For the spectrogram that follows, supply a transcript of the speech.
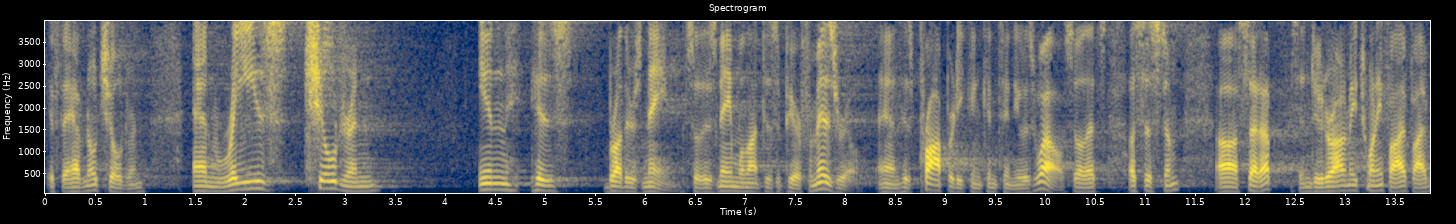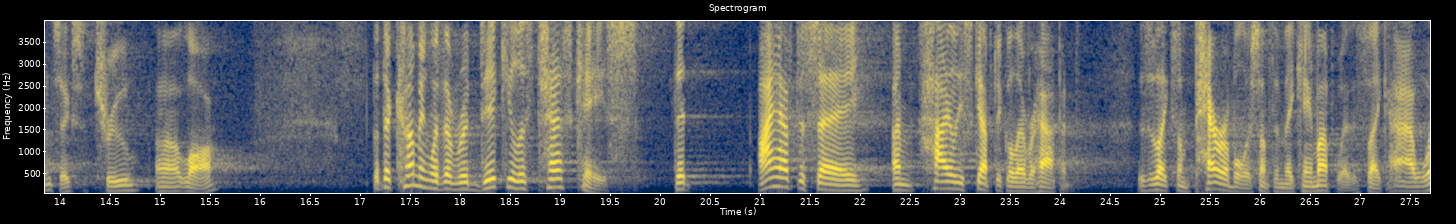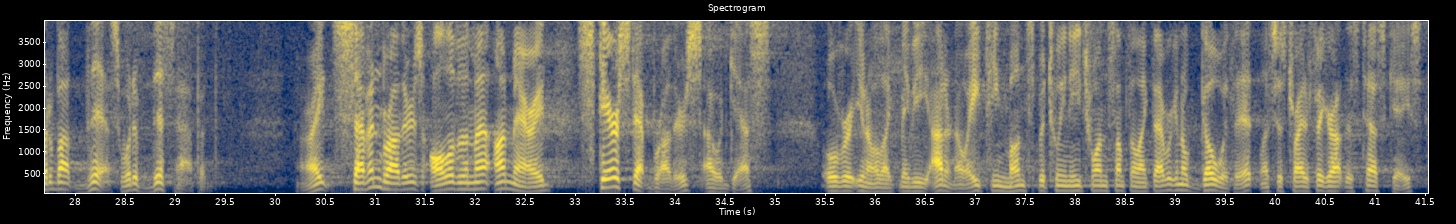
if they have no children and raise children in his brother's name. So his name will not disappear from Israel and his property can continue as well. So that's a system uh, set up. It's in Deuteronomy 25, 5 and 6, true uh, law. But they're coming with a ridiculous test case that I have to say I'm highly skeptical ever happened. This is like some parable or something they came up with. It's like, ah, what about this? What if this happened? All right, seven brothers, all of them unmarried, stair step brothers, I would guess, over, you know, like maybe, I don't know, 18 months between each one, something like that. We're going to go with it. Let's just try to figure out this test case.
